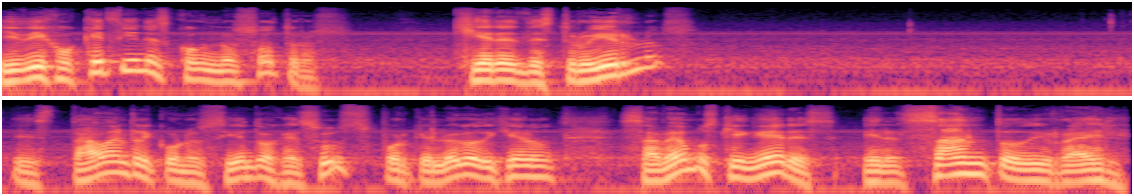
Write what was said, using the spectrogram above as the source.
y dijo, ¿qué tienes con nosotros? ¿Quieres destruirnos? Estaban reconociendo a Jesús, porque luego dijeron, sabemos quién eres, el santo de Israel.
